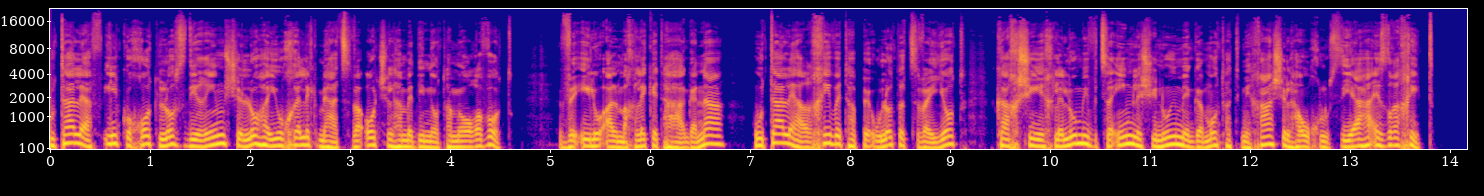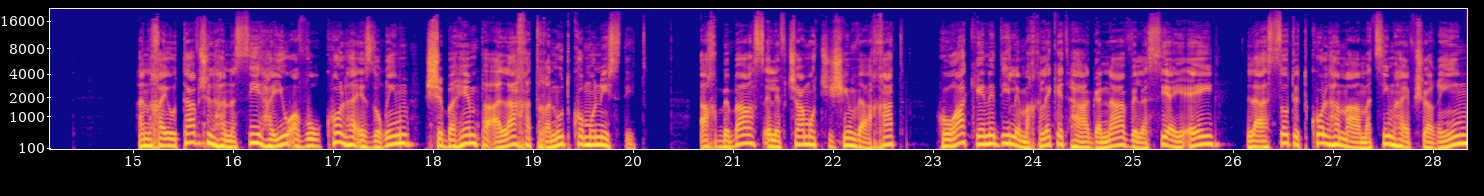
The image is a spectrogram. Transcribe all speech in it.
הוטל להפעיל כוחות לא סדירים שלא היו חלק מהצבאות של המדינות המעורבות, ואילו על מחלקת ההגנה הוטל להרחיב את הפעולות הצבאיות כך שיכללו מבצעים לשינוי מגמות התמיכה של האוכלוסייה האזרחית. הנחיותיו של הנשיא היו עבור כל האזורים שבהם פעלה חתרנות קומוניסטית, אך במרס 1961 הורה קנדי למחלקת ההגנה ול-CIA לעשות את כל המאמצים האפשריים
